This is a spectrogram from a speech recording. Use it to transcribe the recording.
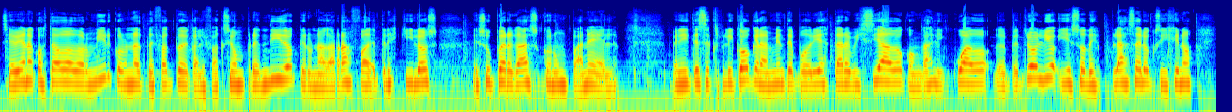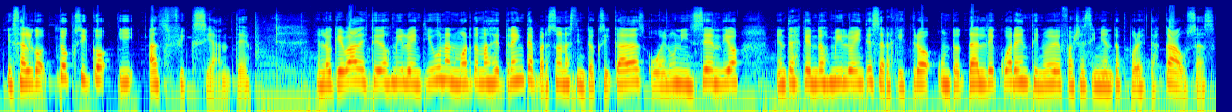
se habían acostado a dormir con un artefacto de calefacción prendido, que era una garrafa de 3 kilos de supergas con un panel. Benítez explicó que el ambiente podría estar viciado con gas licuado del petróleo y eso desplaza el oxígeno y es algo tóxico y asfixiante. En lo que va de este 2021 han muerto más de 30 personas intoxicadas o en un incendio, mientras que en 2020 se registró un total de 49 fallecimientos por estas causas.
